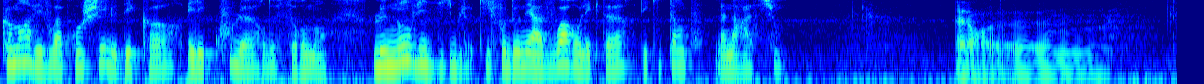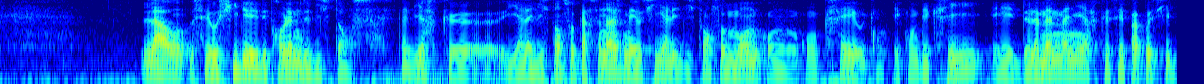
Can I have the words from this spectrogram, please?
Comment avez-vous approché le décor et les couleurs de ce roman le non visible qu'il faut donner à voir au lecteur et qui teinte la narration? Alors, euh, là, c'est aussi des, problèmes de distance. C'est-à-dire qu'il y a la distance au personnage, mais aussi il y a les distances au monde qu'on crée et qu'on décrit. Et de la même manière que c'est pas possible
